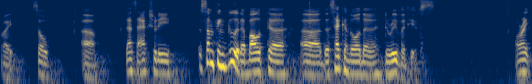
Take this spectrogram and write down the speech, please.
right? So, uh, that's actually something good about uh, uh, the second order derivatives. All right.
